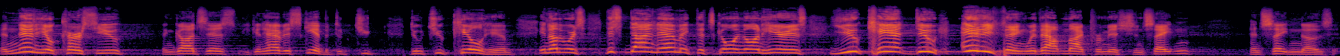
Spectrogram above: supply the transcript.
and then he'll curse you. And God says, You can have his skin, but you, don't you kill him. In other words, this dynamic that's going on here is you can't do anything without my permission, Satan. And Satan knows it.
